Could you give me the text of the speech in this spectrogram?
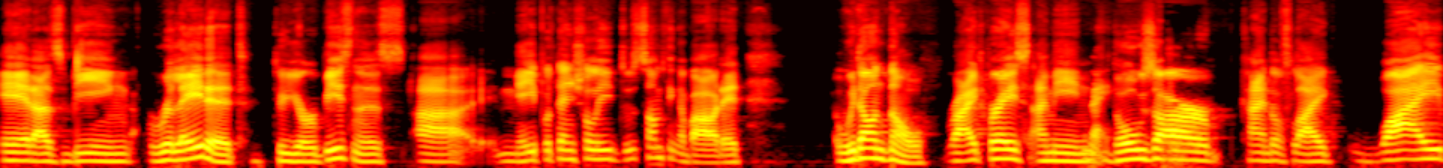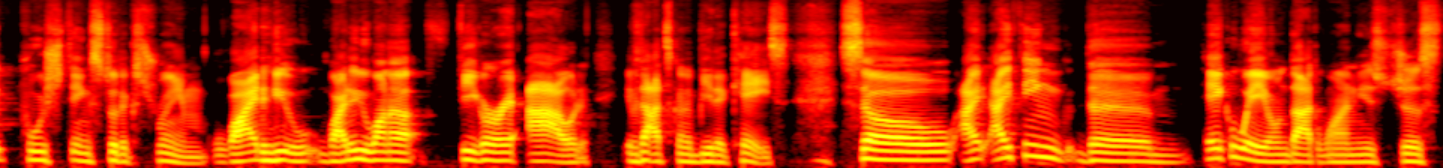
it as being related to your business, uh, may potentially do something about it. We don't know, right, Grace? I mean, Right. those are kind of like why push things to the extreme? Why do you why do you want to figure it out if that's going to be the case? So I, I think the takeaway on that one is just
